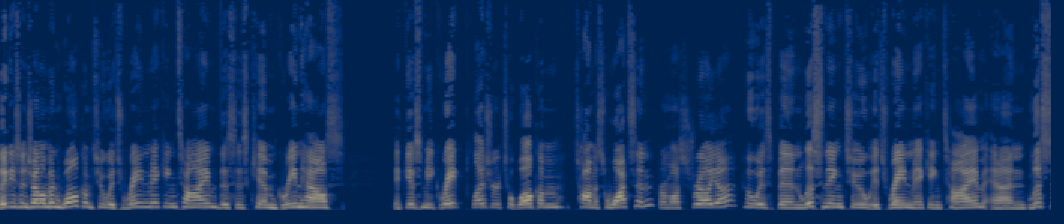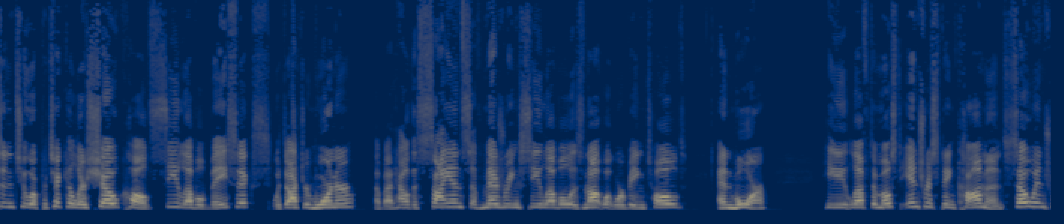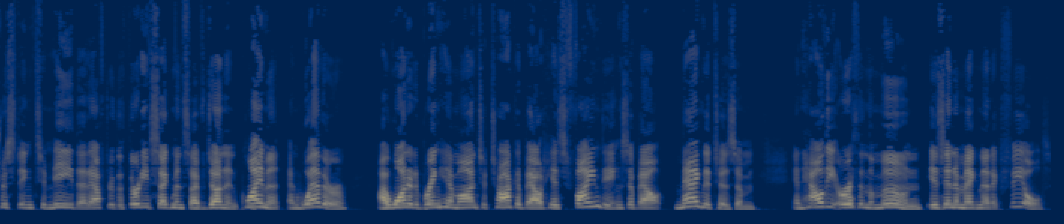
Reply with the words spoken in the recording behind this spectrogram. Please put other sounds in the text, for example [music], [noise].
Ladies and gentlemen, welcome to It's Rainmaking Time. This is Kim Greenhouse. It gives me great pleasure to welcome Thomas Watson from Australia, who has been listening to It's Rainmaking Time and listened to a particular show called Sea Level Basics with Dr. Warner about how the science of measuring sea level is not what we're being told and more. He left a most interesting comment, so interesting to me that after the 30 segments I've done in climate and weather, I wanted to bring him on to talk about his findings about magnetism and how the Earth and the Moon is in a magnetic field.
